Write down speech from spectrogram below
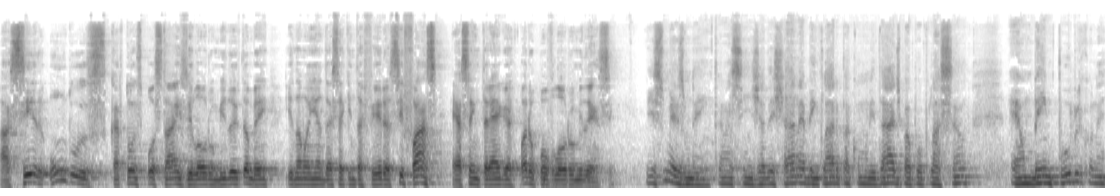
a ser um dos cartões postais de Lauro Miller também. E na manhã dessa quinta-feira se faz essa entrega para o povo lauromilense. Isso mesmo, né? Então, assim, já deixar né, bem claro para a comunidade, para a população, é um bem público, né?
